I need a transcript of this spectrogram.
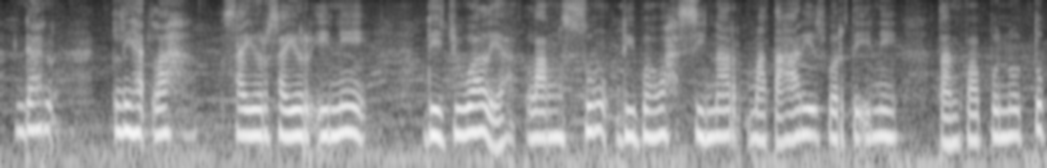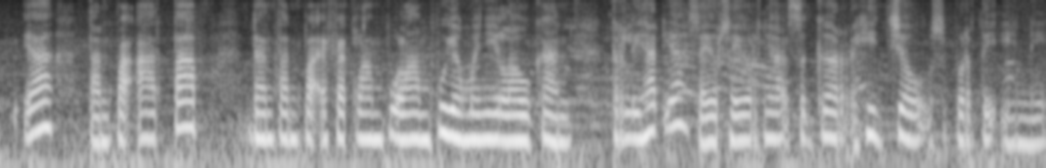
Dan lihatlah sayur-sayur ini dijual ya langsung di bawah sinar matahari seperti ini tanpa penutup ya tanpa atap dan tanpa efek lampu-lampu yang menyilaukan. Terlihat ya sayur-sayurnya segar hijau seperti ini.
